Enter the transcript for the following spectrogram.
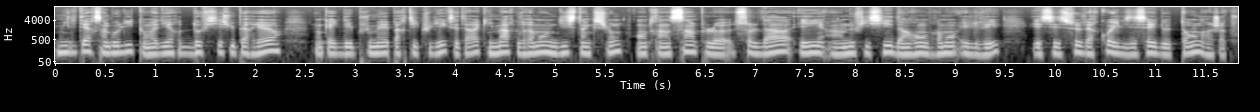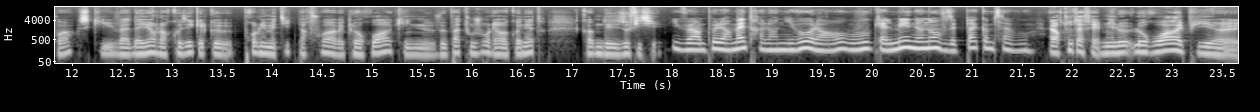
militaire symbolique, on va dire, d'officier supérieur, donc avec des plumets particuliers, etc., qui marquent vraiment une distinction entre un simple soldat et un officier d'un rang vraiment élevé, et c'est ce vers quoi ils essayent de tendre à chaque fois, ce qui va d'ailleurs leur causer quelques problématiques parfois avec le roi, qui ne veut pas toujours les reconnaître comme des officiers. Il veut un peu les remettre à leur niveau, alors oh, vous vous calmez, non, non, vous n'êtes pas comme ça, vous. Alors tout à fait, mais le, roi et puis euh,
